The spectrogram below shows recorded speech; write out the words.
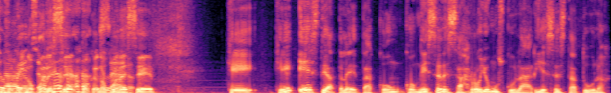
porque no puede ser, porque no puede ser que, este atleta con, ese desarrollo muscular y esa estatura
